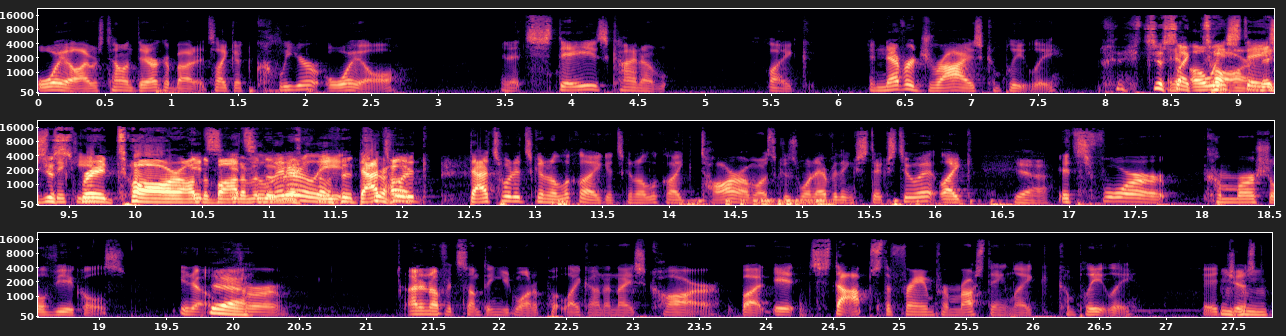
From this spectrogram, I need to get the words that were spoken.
oil. I was telling Derek about it. It's like a clear oil, and it stays kind of like it never dries completely. It's just And it like always tar. stays They just sticky. sprayed tar on it's, the bottom of the literally of the that's truck. what it, that's what it's gonna look like. It's gonna look like tar almost because when everything sticks to it, like Yeah. it's for commercial vehicles. You know, Yeah. for I don't know if it's something you'd want to put like on a nice car, but it stops the frame from rusting like completely. It just Mm-hmm.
